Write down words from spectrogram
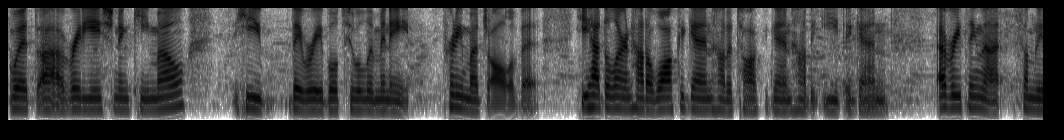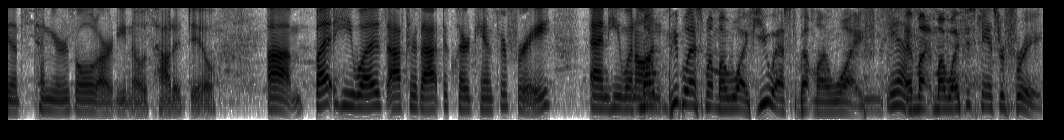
with uh, radiation and chemo, he they were able to eliminate pretty much all of it. He had to learn how to walk again, how to talk again, how to eat again, everything that somebody that's ten years old already knows how to do. Um, but he was after that declared cancer free and he went my, on. People ask about my wife. You ask about my wife. Yeah. And my, my wife is cancer free.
